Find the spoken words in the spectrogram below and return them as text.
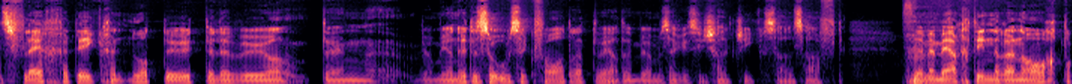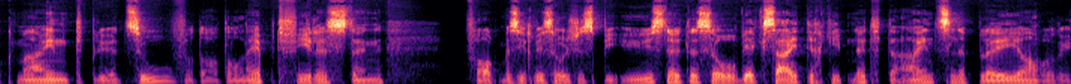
es flächendeckend nur töten würde, dann würden wir nicht so herausgefordert werden. Dann würden wir sagen, es ist halt Schicksalshaft. Und wenn man merkt, in einer Nachbargemeinde blüht es auf oder, oder lebt vieles, dann fragt man sich, wieso ist es bei uns nicht so? Wie gesagt, ich gebe nicht den einzelnen Player, die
